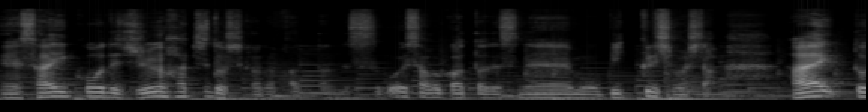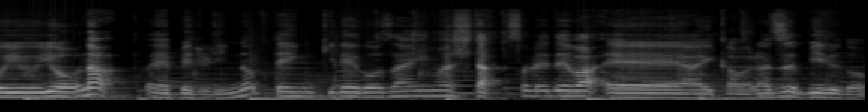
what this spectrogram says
えー最高で18度しかなかったんです。すごい寒かったですね。もうびっくりしました。はい、というような、えーベルリンの天気でございました。それでは、えー相変わらずビルド行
